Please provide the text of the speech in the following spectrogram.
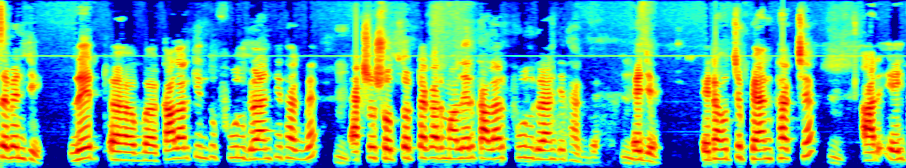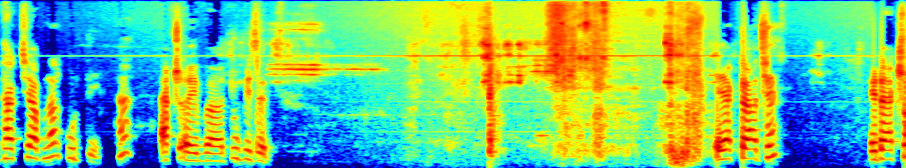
সেভেন্টি রেড কালার কিন্তু ফুল গ্যারান্টি থাকবে। একশো সত্তর টাকার মালের কালার ফুল গ্যারান্টি থাকবে। এই যে এটা হচ্ছে প্যান্ট থাকছে আর এই থাকছে আপনার কুর্তি হ্যাঁ? একশো টু পিসের এই একটা আছে এটা একশো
